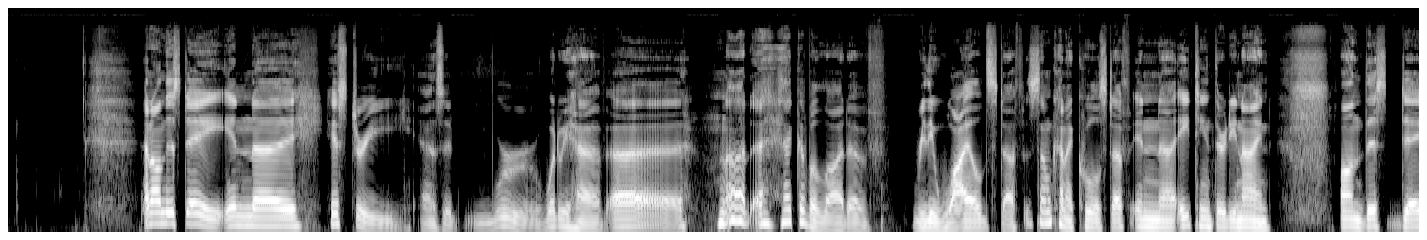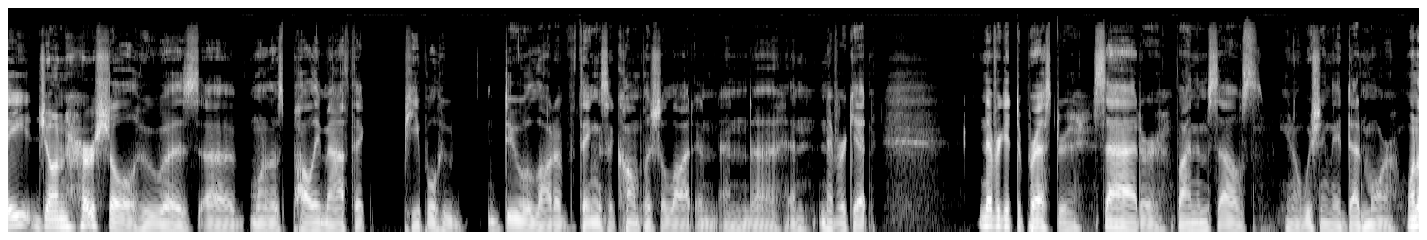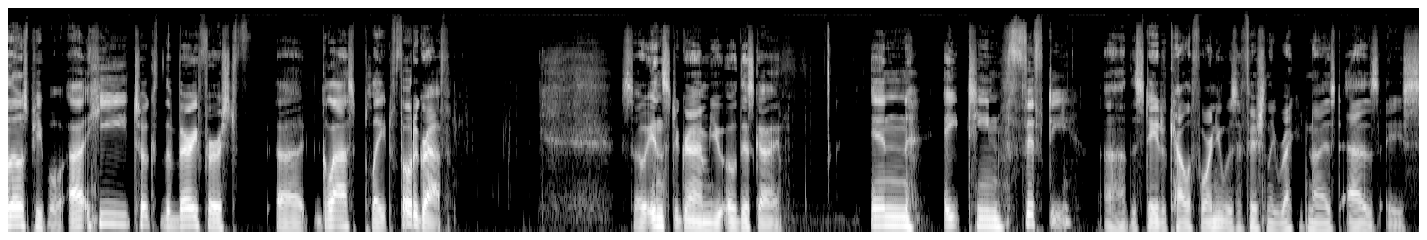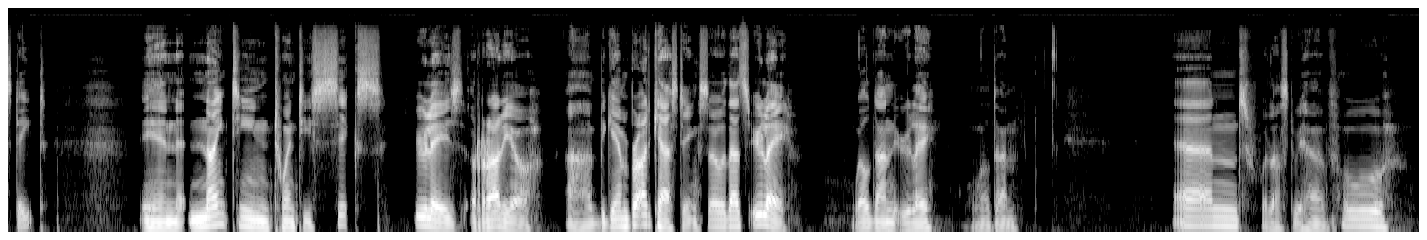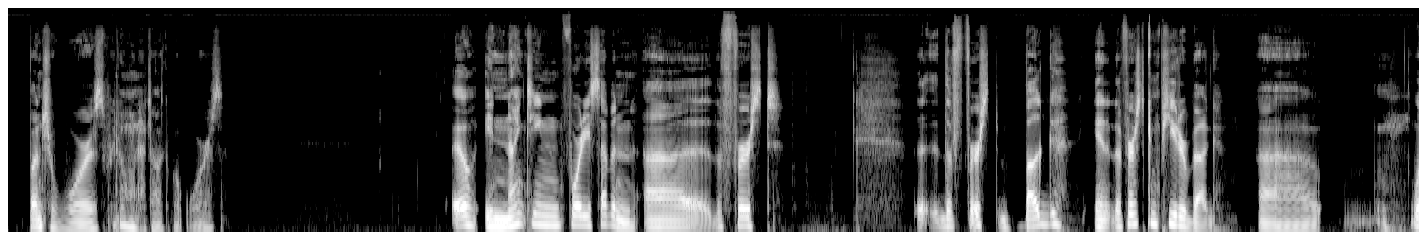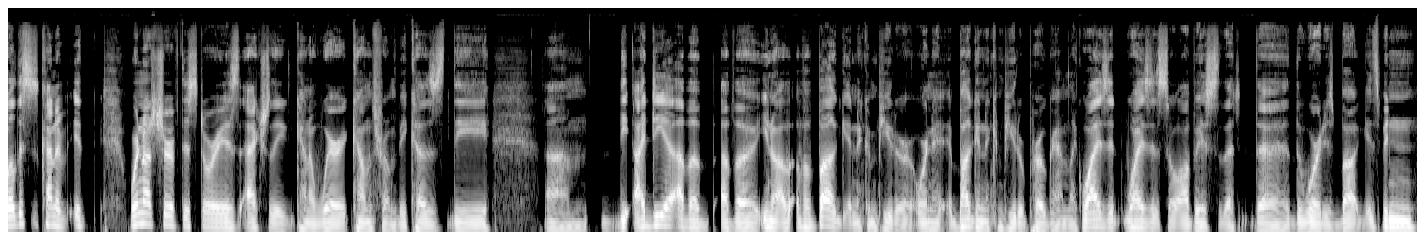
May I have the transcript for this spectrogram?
And on this day in uh, history, as it were, what do we have? Uh, not a heck of a lot of really wild stuff. Some kind of cool stuff. In uh, 1839, on this day, John Herschel, who was uh, one of those polymathic people who do a lot of things, accomplish a lot, and and uh, and never get never get depressed or sad or find themselves, you know, wishing they'd done more. One of those people. Uh, he took the very first uh, glass plate photograph. So Instagram, you owe this guy. In 1850, uh, the state of California was officially recognized as a state. In 1926, Yle's Radio uh, began broadcasting. So that's Yle. Well done, Yle. Well done. And what else do we have? Oh, bunch of wars. We don't want to talk about wars. Oh, in 1947, uh, the first, the first bug in the first computer bug. Uh, well, this is kind of it. We're not sure if this story is actually kind of where it comes from because the um, the idea of a of a you know of a bug in a computer or a bug in a computer program. Like why is it why is it so obvious that the the word is bug? It's been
